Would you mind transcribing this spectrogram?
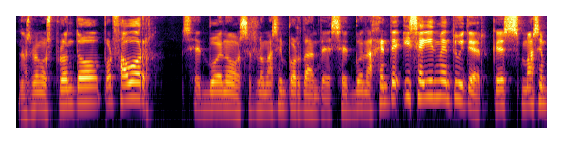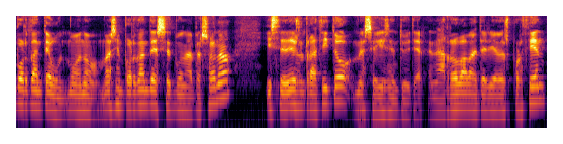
nos vemos pronto. Por favor, Sed buenos, es lo más importante. Sed buena gente y seguidme en Twitter, que es más importante aún. Bueno, no, más importante es ser buena persona. Y si tenéis un ratito, me seguís en Twitter, en arroba batería 2%,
